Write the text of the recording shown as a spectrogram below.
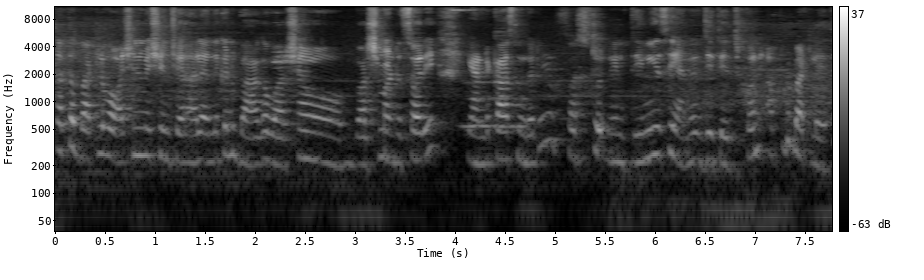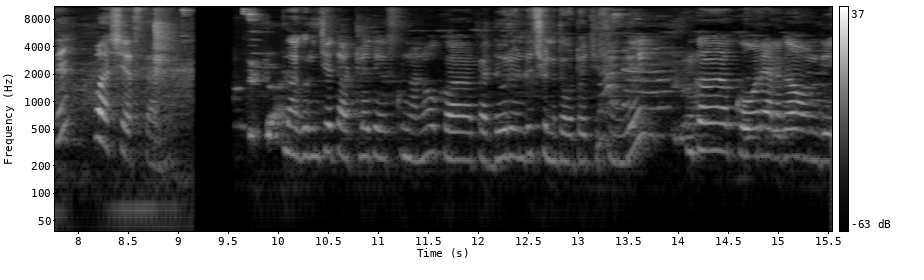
తర్వాత బట్టలు వాషింగ్ మిషన్ చేయాలి. ఎందుకంటే బాగా వర్షం వర్షం అంటే సారీ ఎండ కాస్తుంది కాబట్టి ఫస్ట్ నేను తినేసి ఎనర్జీ తెచ్చుకొని అప్పుడు బట్టలు అయితే వాష్ చేస్తాను. నా గురించి అయితే అట్లే తీసుకున్నాను ఒక పెద్ద రెండు చిన్న తోట వచ్చేసింది. ఇంకా కూర ఎలాగా ఉంది?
